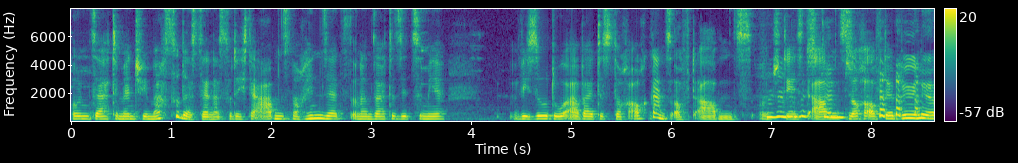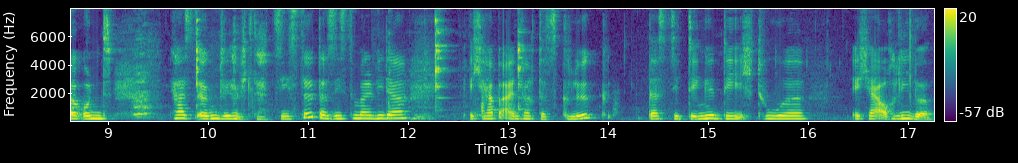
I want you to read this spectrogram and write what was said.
und sagte, Mensch, wie machst du das denn, dass du dich da abends noch hinsetzt? Und dann sagte sie zu mir, wieso, du arbeitest doch auch ganz oft abends und stehst abends noch auf der Bühne und hast irgendwie, habe ich gedacht, siehst du, da siehst du mal wieder, ich habe einfach das Glück, dass die Dinge, die ich tue, ich ja auch liebe.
